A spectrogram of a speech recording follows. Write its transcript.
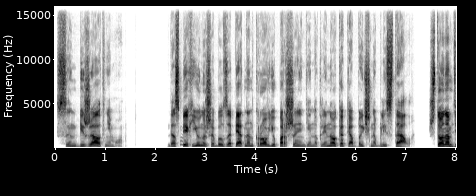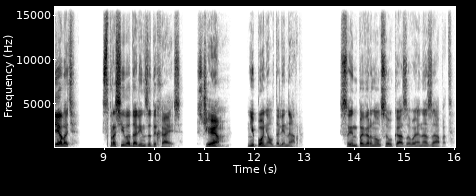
Сын бежал к нему. Доспех юноши был запятнан кровью Паршенди, но клинок, как обычно, блистал. "Что нам делать?" спросила Далин, задыхаясь. "С чем?" не понял Далинар. Сын повернулся, указывая на запад.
